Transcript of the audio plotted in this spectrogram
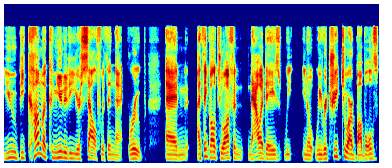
you become a community yourself within that group. And i think all too often nowadays we you know we retreat to our bubbles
